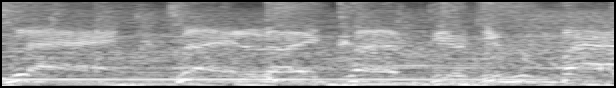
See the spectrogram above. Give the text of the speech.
play, play like a beautiful bird.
